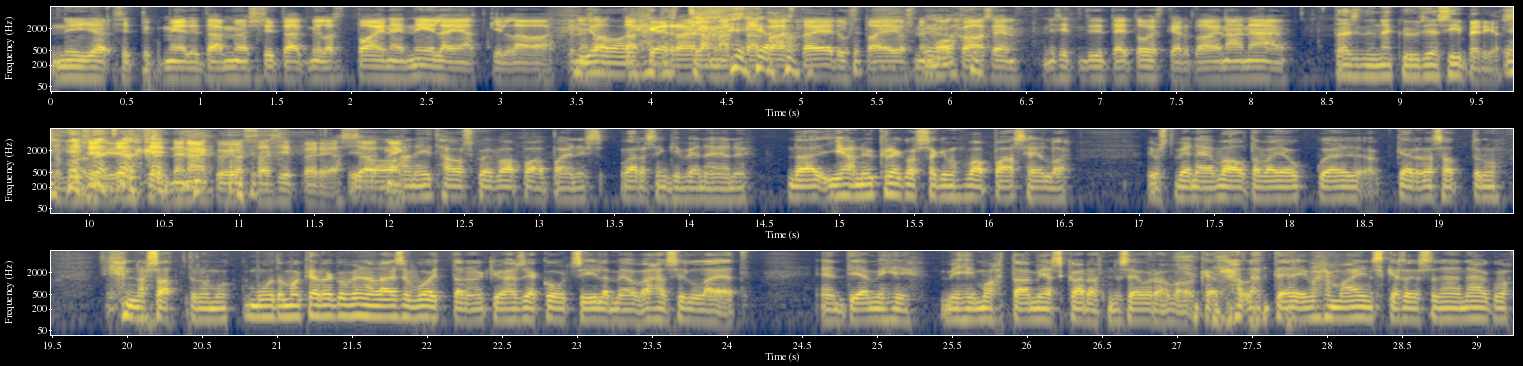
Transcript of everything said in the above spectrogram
Niin ja sitten kun mietitään myös sitä, että millaiset paineet niillä jätkillä on, että ne Joo, saattaa kerran elämässä päästä edustaa ja jos ne mokaa sen, niin sitten niitä ei toista kertaa enää näy. Tai sitten ne näkyy siellä Siberiassa. sitten, sitten ne näkyy jossain Siberiassa. Joo, ne... niitä hauskoja vapaa-painis, varsinkin Venäjä nyt. No, ihan heillä on just Venäjän valtava joukkue kerran sattunut, en sattunut, mutta muutama kerran kun venäläisen voittanut, niin kyllähän siellä coachin ilme on vähän sillä lailla, että en tiedä mihin, mihin mahtaa mies kadot ne seuraavalla kerralla. Että ei varmaan ensi kesässä enää näy, kun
